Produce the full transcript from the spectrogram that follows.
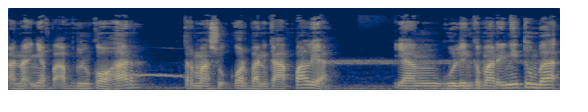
anaknya Pak Abdul Kohar Termasuk korban kapal ya Yang guling kemarin itu mbak.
